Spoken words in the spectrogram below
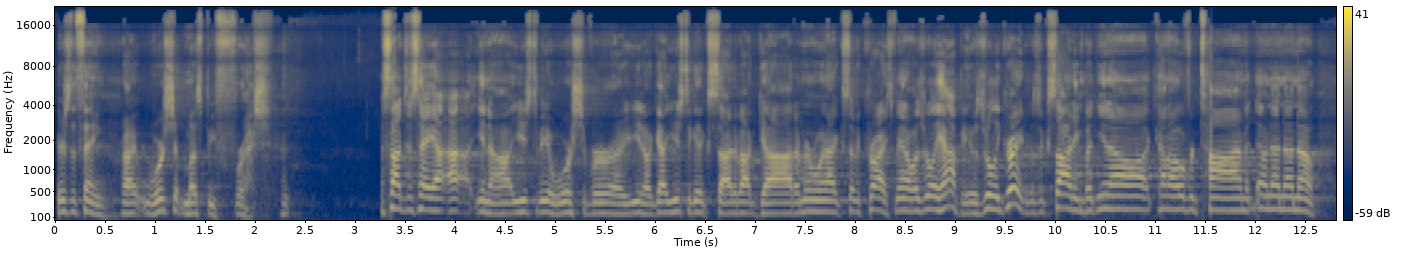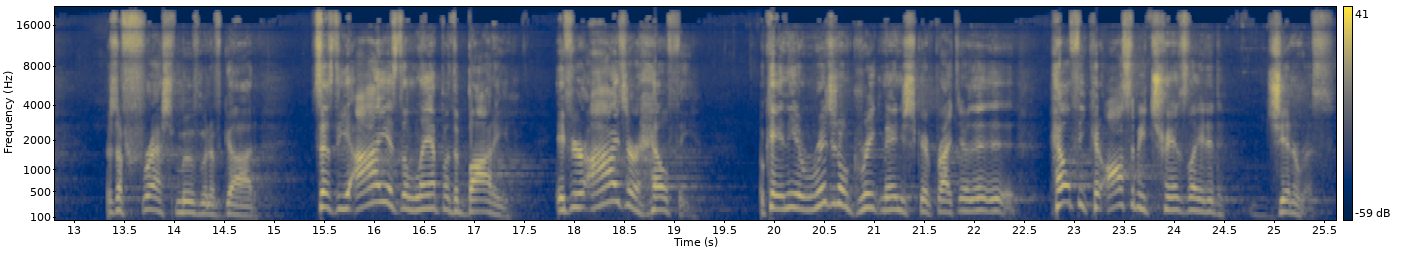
Here's the thing, right? Worship must be fresh. It's not just, hey, I, I, you know, I used to be a worshiper. Or, you know, I used to get excited about God. I remember when I accepted Christ, man, I was really happy. It was really great. It was exciting. But, you know, kind of over time, no, no, no, no. There's a fresh movement of God. It says, the eye is the lamp of the body. If your eyes are healthy, okay, in the original Greek manuscript right there, healthy could also be translated generous,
